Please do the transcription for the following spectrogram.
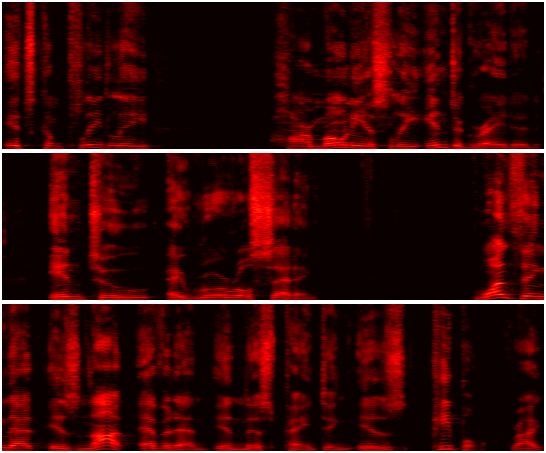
it's completely harmoniously integrated into a rural setting. One thing that is not evident in this painting is people, right?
